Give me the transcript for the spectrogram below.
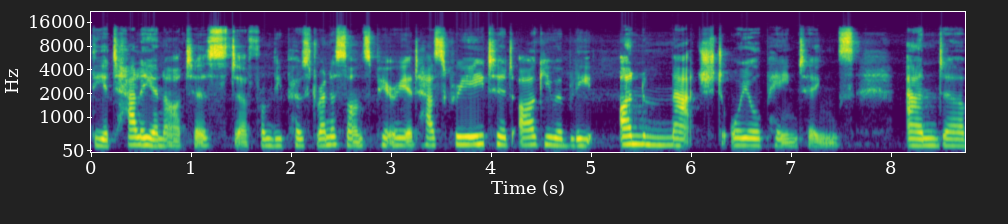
the Italian artist uh, from the post Renaissance period, has created arguably unmatched oil paintings and uh,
